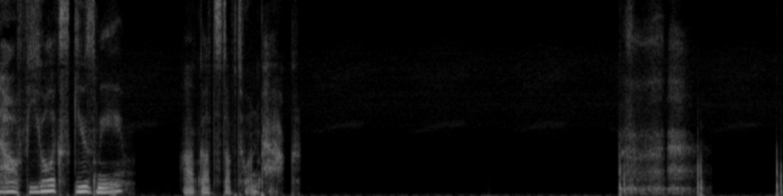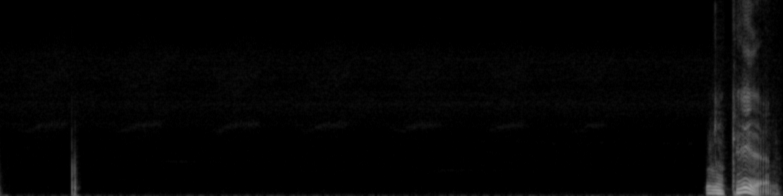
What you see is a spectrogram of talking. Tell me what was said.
Now, if you'll excuse me, I've got stuff to unpack. Okay then.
